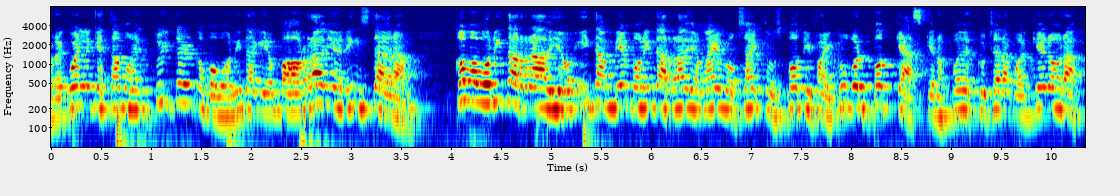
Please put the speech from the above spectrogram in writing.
Recuerden que estamos en Twitter como Bonita-Radio, en Instagram como Bonita Radio y también Bonita Radio en iVoox, iTunes, Spotify, Google Podcast, que nos puede escuchar a cualquier hora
